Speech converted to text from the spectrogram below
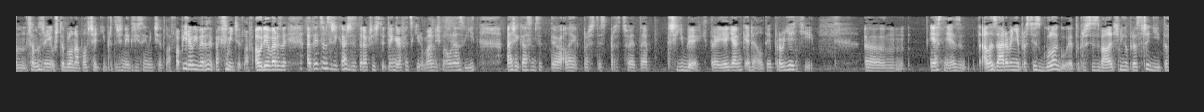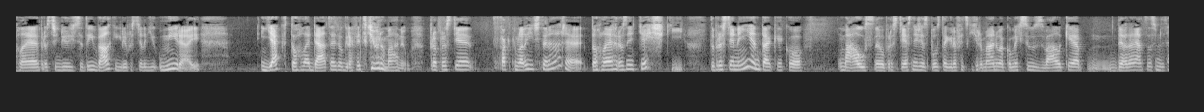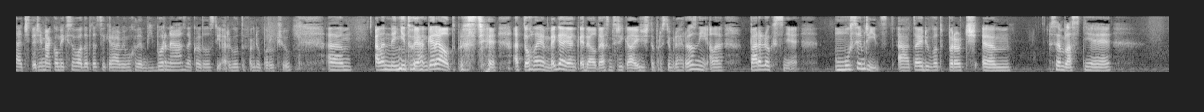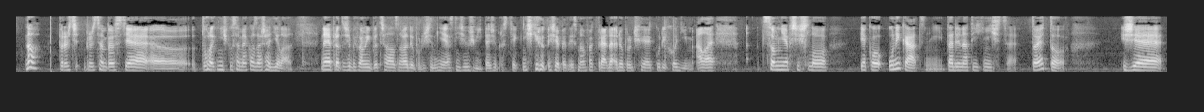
Um, samozřejmě už to bylo na potřetí, protože nejdřív jsem ji četla v papírové verzi, pak jsem ji četla v audioverzi a teď jsem si říkala, že se teda přečtu ten grafický román, když má u nás vít a říkala jsem si, jo, ale jak prostě zpracujete příběh, který je young adult, je pro děti. Um, Jasně, ale zároveň je prostě z gulagu, je to prostě z válečného prostředí. Tohle je prostředí, když se války, kde prostě lidi umírají jak tohle dáte do grafického románu pro prostě fakt mladý čtenáře. Tohle je hrozně těžký. To prostě není jen tak jako Maus, nebo prostě jasně, že spousta grafických románů a komiksů z války a 1984 má komiksovou adaptaci, která je mimochodem výborná, z nakladatelství Argo, to fakt doporučuji. Um, ale není to Young Adult prostě. A tohle je mega Young Adult. Já jsem si říkala, že to prostě bude hrozný, ale paradoxně musím říct, a to je důvod, proč um, jsem vlastně, no, proč, proč jsem prostě uh, tuhle knížku jsem jako zařadila. Ne, protože bych vám ji potřebovala znova doporučit. Je jasný, že už víte, že prostě knížky do Šepetis mám fakt ráda a doporučuji je, kudy chodím. Ale co mně přišlo jako unikátní tady na té knížce, to je to, že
